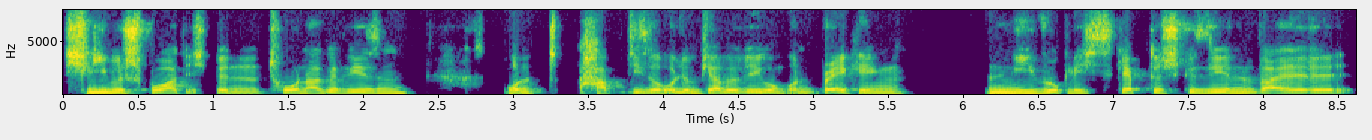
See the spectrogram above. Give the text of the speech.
Ich liebe Sport. Ich bin Turner gewesen und habe diese Olympiabewegung und Breaking nie wirklich skeptisch gesehen, weil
